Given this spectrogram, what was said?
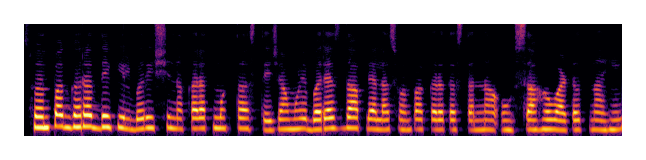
स्वयंपाकघरात देखील बरीचशी नकारात्मकता असते ज्यामुळे बऱ्याचदा आपल्याला स्वयंपाक करत असताना उत्साह वाटत नाही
